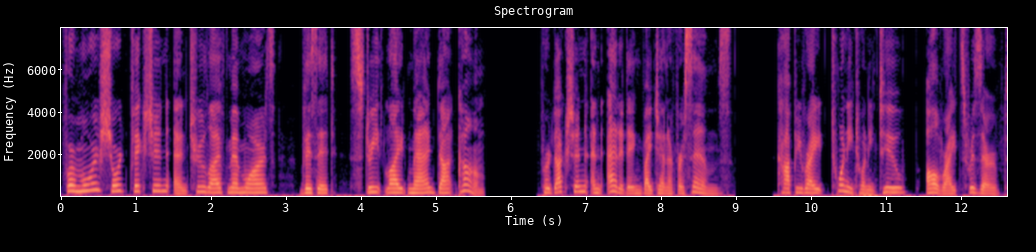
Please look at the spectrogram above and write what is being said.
For more short fiction and true life memoirs, visit streetlightmag.com. Production and editing by Jennifer Sims. Copyright 2022, all rights reserved.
